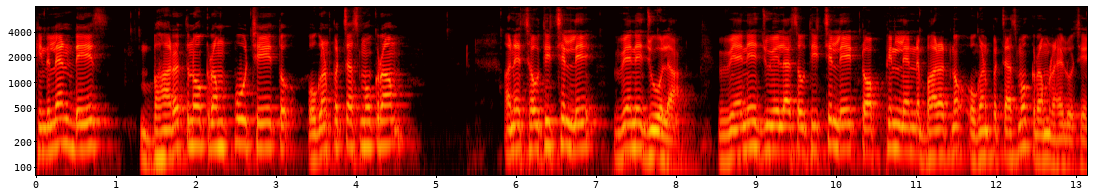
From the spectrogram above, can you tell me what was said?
ફિનલેન્ડ દેશ ભારતનો ક્રમ પૂ છે? તો ઓગણપચાસમો ક્રમ. અને સૌથી છેલ્લે વેનેઝુએલા. વેનેઝુએલા સૌથી છેલ્લે ટોપ ફિનલેન્ડ ભારતનો ઓગણપચાસમો ક્રમ રહેલો છે.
